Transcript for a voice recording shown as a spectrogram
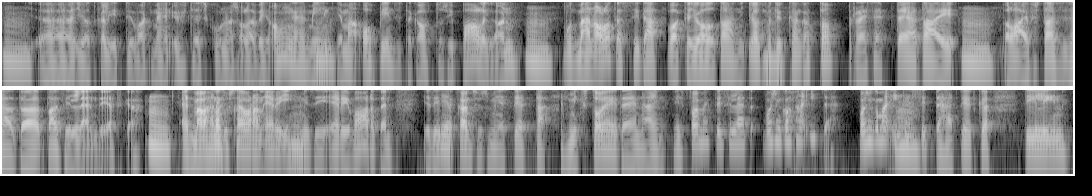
mm. ö, jotka liittyy vaikka meidän yhteiskunnassa oleviin ongelmiin, mm. ja mä opin sitä kautta tosi paljon, mm. mutta mä en oleta sitä vaikka joltain, jolta mm. mä tykkään katsoa reseptejä tai mm. lifestyle-sisältöä tai silleen, tiedätkö. Mm. Että mä vähän Koska... niin seuraan eri mm. ihmisiä eri varten, ja sitten yep. kans jos miettii, että, että miksi toi ei tee näin, niin sitten voi miettiä silleen, että voisinko mä itse, voisinko mä itse mm. sitten tehdä, tiedätkö, tilin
